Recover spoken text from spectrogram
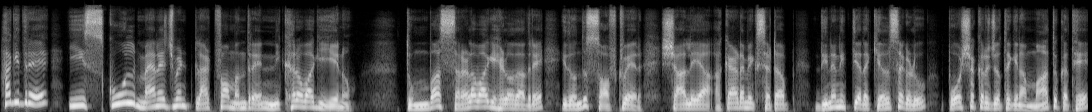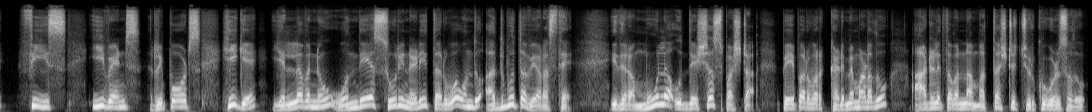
ಹಾಗಿದ್ರೆ ಈ ಸ್ಕೂಲ್ ಮ್ಯಾನೇಜ್ಮೆಂಟ್ ಪ್ಲಾಟ್ಫಾರ್ಮ್ ಅಂದ್ರೆ ನಿಖರವಾಗಿ ಏನು? ತುಂಬಾ ಸರಳವಾಗಿ ಹೇಳೋದಾದ್ರೆ ಇದೊಂದು ಸಾಫ್ಟ್ವೇರ್. ಶಾಲೆಯ ಅಕಾಡೆಮಿಕ್ ಸೆಟಪ್, ದಿನನಿತ್ಯದ ಕೆಲಸಗಳು, ಪೋಷಕರ ಜೊತೆಗಿನ ಮಾತುಕತೆ, ಫೀಸ್, ಈವೆಂಟ್ಸ್, ರಿಪೋರ್ಟ್ಸ್, ಹೀಗೆ ಎಲ್ಲವನ್ನೂ ಒಂದೇ ಸೂರಿನಡಿ ತರುವ ಒಂದು ಅದ್ಭುತ ವ್ಯವಸ್ಥೆ. ಇದರ ಮೂಲ ಉದ್ದೇಶ ಸ್ಪಷ್ಟ. ಪೇಪರ್ ವರ್ಕ್ ಕಡಿಮೆ ಮಾಡೋದು, ಆಡಳಿತವನ್ನ ಮತ್ತಷ್ಟು ಚುರುಕುಗೊಳಿಸೋದು.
